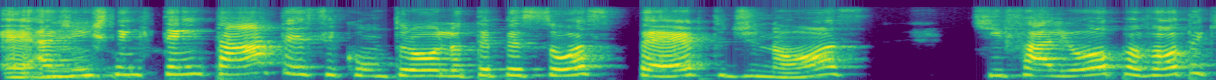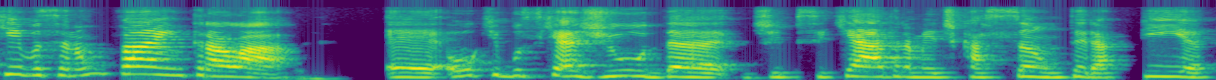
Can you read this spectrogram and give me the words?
é, a Uhum. gente tem que tentar ter esse controle, ou ter pessoas perto de nós que falem, opa, volta aqui, você não vai entrar lá. É, ou que busque ajuda de psiquiatra, medicação, terapia,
